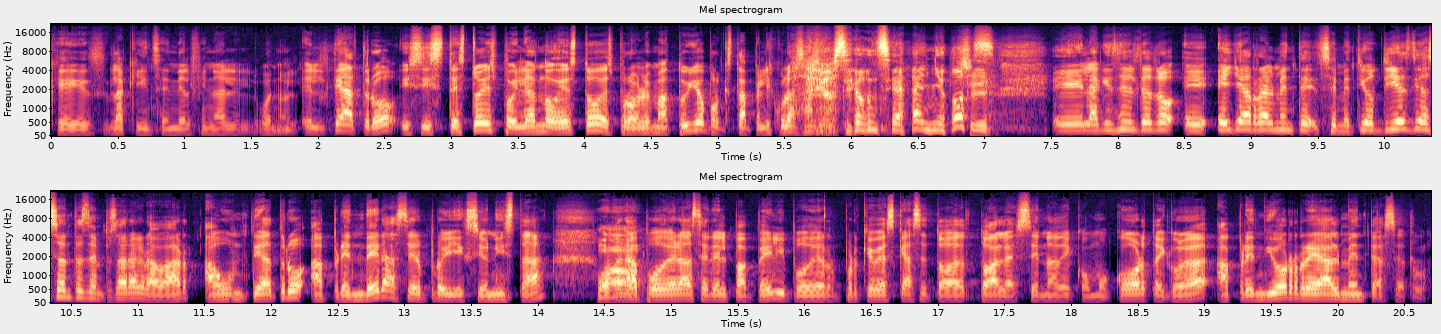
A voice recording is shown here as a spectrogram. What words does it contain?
que es la que incendia al final el, bueno, el teatro, y si te estoy spoileando esto, es problema tuyo porque esta película salió hace 11 años. Sí. Eh, la que incendia el teatro, eh, ella realmente se metió 10 días antes de empezar a grabar a un teatro, a aprender a ser proyeccionista Wow. para poder hacer el papel y poder, porque ves que hace toda, toda la escena de cómo corta y cómo, aprendió realmente a hacerlo.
